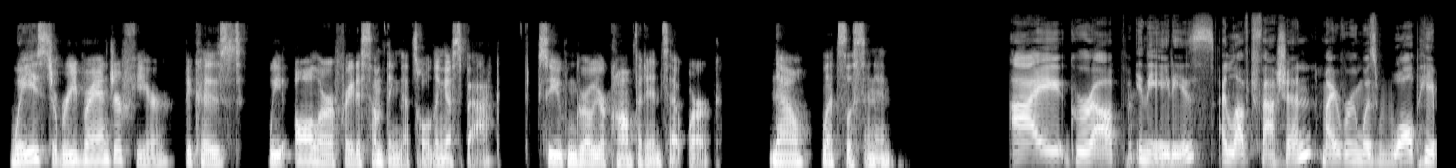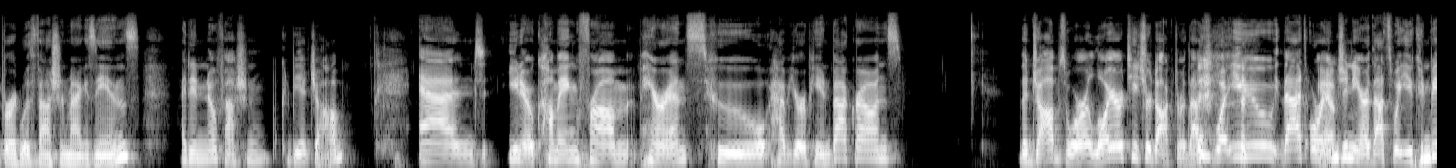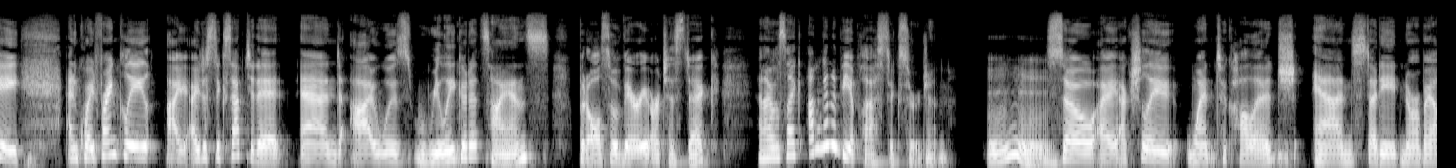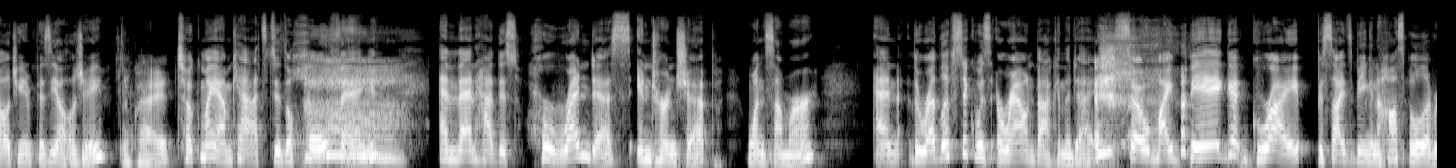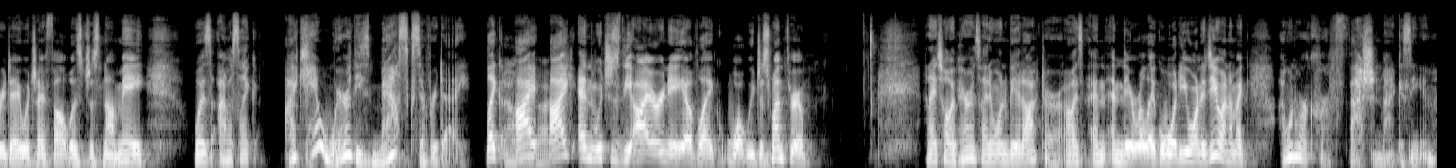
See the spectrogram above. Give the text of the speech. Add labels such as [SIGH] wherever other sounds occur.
ways to rebrand your fear because we all are afraid of something that's holding us back so you can grow your confidence at work. Now, let's listen in. I grew up in the 80s. I loved fashion. My room was wallpapered with fashion magazines. I didn't know fashion could be a job. And, you know, coming from parents who have European backgrounds, the jobs were lawyer, teacher, doctor. That's [LAUGHS] what you that or yep. engineer. That's what you can be. And quite frankly, I, I just accepted it. And I was really good at science, but also very artistic. And I was like, I'm going to be a plastic surgeon. Mm. So I actually went to college and studied neurobiology and physiology. Okay. Took my MCATs, did the whole thing, [GASPS] [GASPS] [GASPS] and then had this horrendous internship one summer and the red lipstick was around back in the day. [LAUGHS] So my big gripe, besides being in a hospital every day, which I felt was just not me, was I was like, I can't wear these masks every day. Like oh I, I, and which is the irony of like what we just went through. And I told my parents I didn't want to be a doctor. I was, and, and they were like, well, what do you want to do? And I'm like, I want to work for a fashion magazine.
